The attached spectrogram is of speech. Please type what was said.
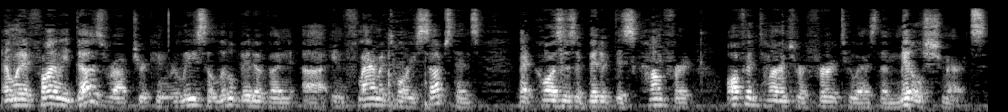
And when it finally does rupture, can release a little bit of an uh, inflammatory substance that causes a bit of discomfort, oftentimes referred to as the Mittelschmerz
